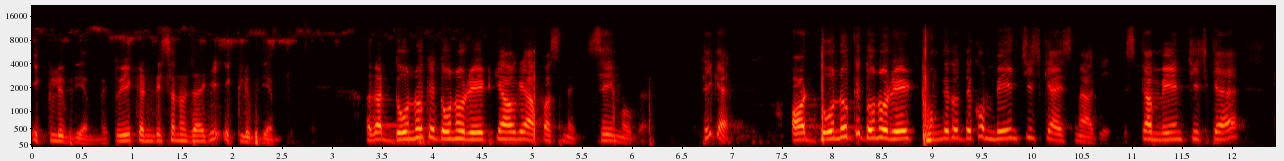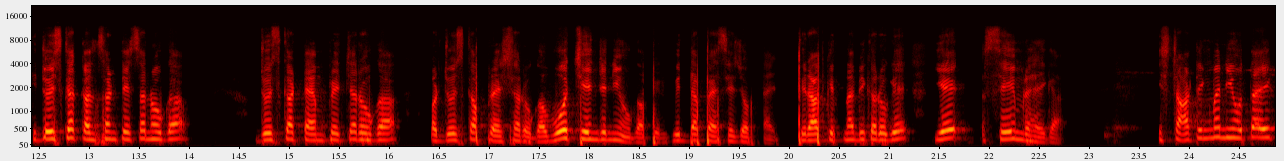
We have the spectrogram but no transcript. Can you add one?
इक्विलिब्रियम में. तो ये कंडीशन हो जाएगी इक्विलिब्रियम की. अगर दोनों के दोनों रेट क्या हो गए आपस में? सेम हो गए. ठीक है? और दोनों के दोनों रेट होंगे तो देखो मेन चीज़ क्या है इसमें आगे? इसका मेन चीज़ क्या है कि जो इसका कंसंट्रेशन होगा, जो इसका टेम्परेचर होगा और जो इसका प्रेशर होगा, वो चेंज नहीं होगा फिर with the passage of time फिर आप कितना भी करोगे, ये सेम रहेगा। स्टार्टिंग में नहीं होता, एक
